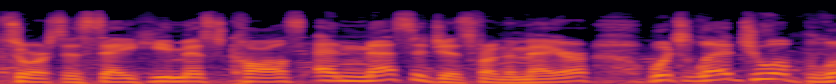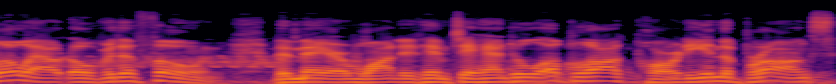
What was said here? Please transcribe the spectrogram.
Sources say he missed calls and messages from the mayor, which led to a blowout over the phone. The mayor wanted him to handle a block party in the Bronx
